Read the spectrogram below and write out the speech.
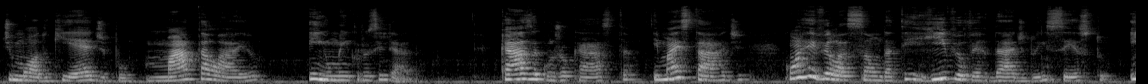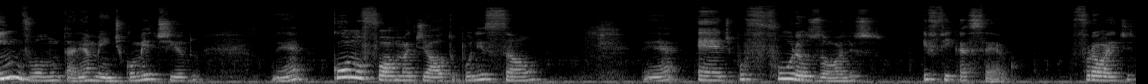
de modo que Édipo mata Laio em uma encruzilhada. Casa com Jocasta e mais tarde, com a revelação da terrível verdade do incesto involuntariamente cometido, né, como forma de autopunição, né, Édipo fura os olhos e fica cego. Freud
